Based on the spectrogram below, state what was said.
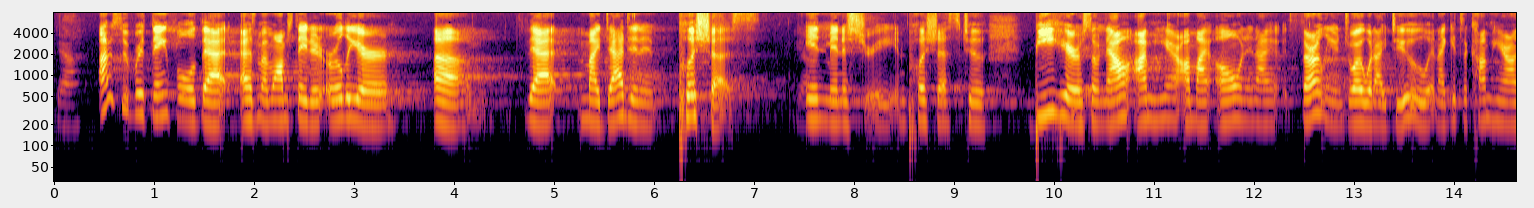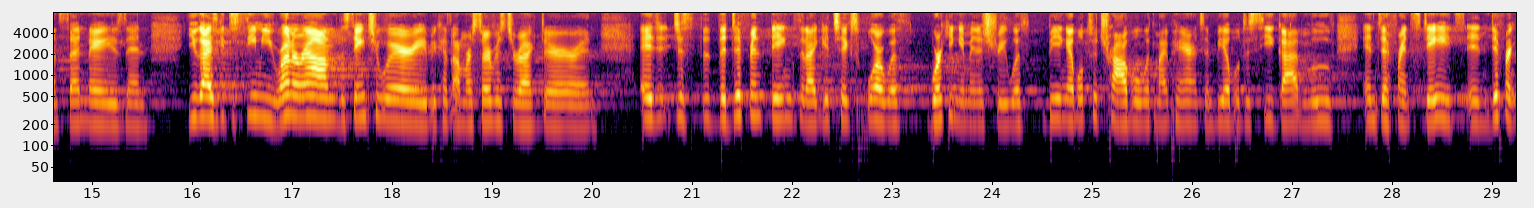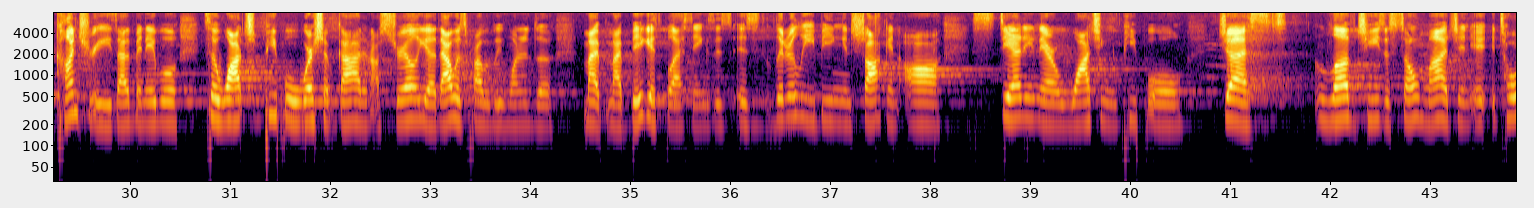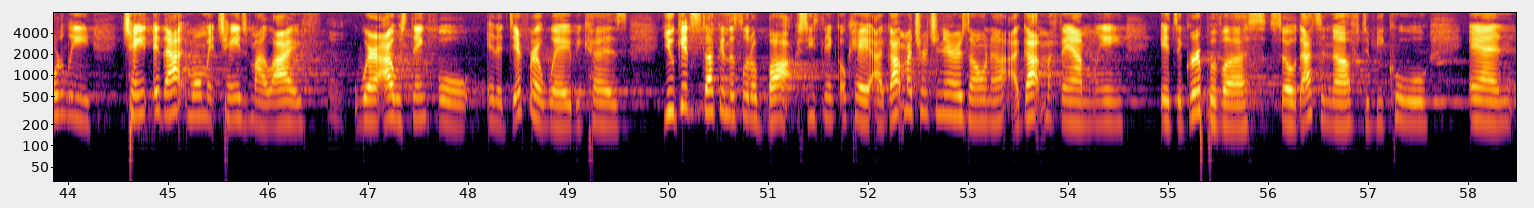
Yeah. I'm super thankful that, as my mom stated earlier, um, that my dad didn't push us in ministry and push us to be here. So now I'm here on my own and I thoroughly enjoy what I do. And I get to come here on Sundays and you guys get to see me run around the sanctuary because I'm our service director. And it just the, the different things that I get to explore with working in ministry, with being able to travel with my parents and be able to see God move in different states, in different countries. I've been able to watch people worship God in Australia. That was probably one of the my, my biggest blessings is, is literally being in shock and awe, standing there watching people just love Jesus so much. And it, it totally changed, that moment changed my life where I was thankful in a different way because you get stuck in this little box. You think, okay, I got my church in Arizona, I got my family, it's a group of us, so that's enough to be cool. And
